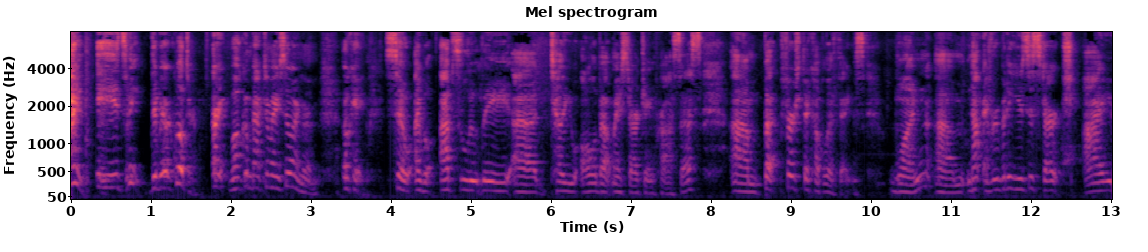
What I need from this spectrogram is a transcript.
Hi, it's me, the Bear Quilter. All right, welcome back to my sewing room. Okay, so I will absolutely uh, tell you all about my starching process, um, but first a couple of things. One, um, not everybody uses starch. I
